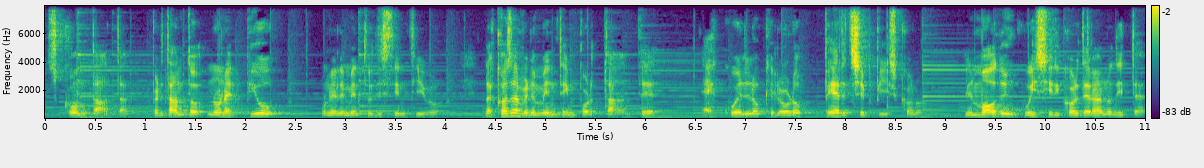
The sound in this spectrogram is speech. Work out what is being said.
scontata, pertanto non è più un elemento distintivo. La cosa veramente importante è quello che loro percepiscono, il modo in cui si ricorderanno di te.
